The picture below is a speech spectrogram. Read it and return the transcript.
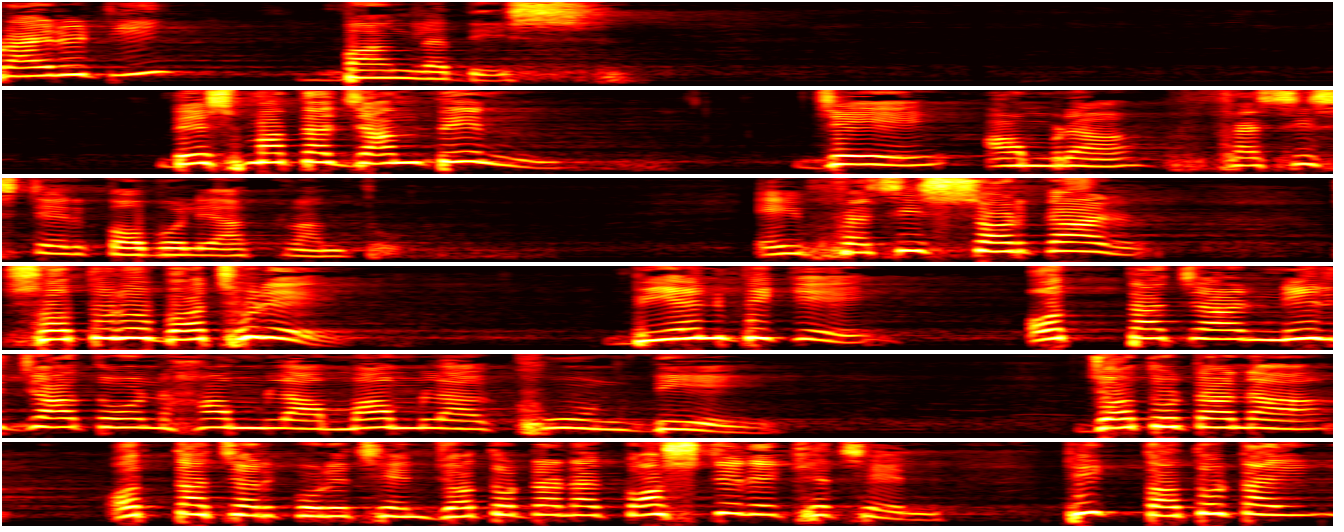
প্রায়োরিটি বাংলাদেশ। দেশমাতা জানতেন যে আমরা ফ্যাসিস্টের কবলে আক্রান্ত। এই ফ্যাসিস্ট সরকার সতেরো বছরে বিএনপিকে অত্যাচার, নির্যাতন, হামলা, মামলা, খুন দিয়ে যতটা না অত্যাচার করেছেন, যতটা না কষ্টে রেখেছেন, ঠিক ততটাই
